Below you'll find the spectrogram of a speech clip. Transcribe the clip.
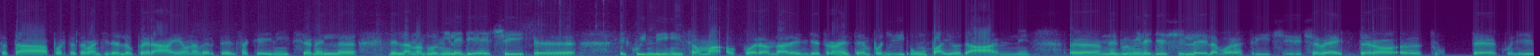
stata portata avanti dall'operaia un'avvertenza che inizia nel, nell'anno 2010 eh, e quindi insomma occorre andare indietro nel tempo di un paio d'anni. Eh, nel 2010 le lavoratrici ricevettero eh, tutte quindi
